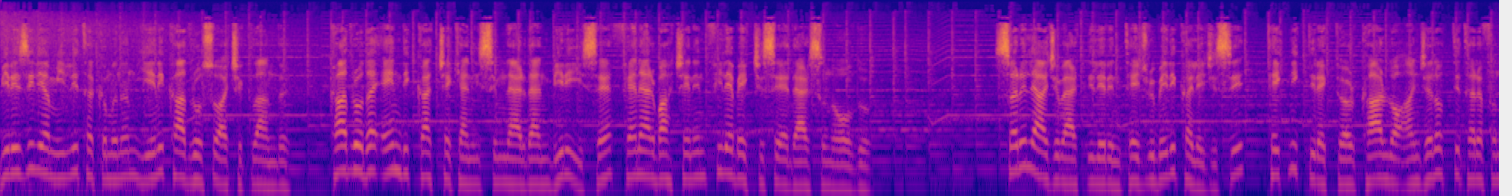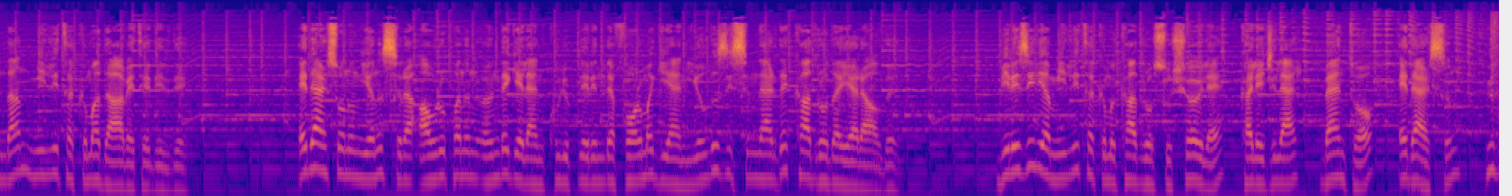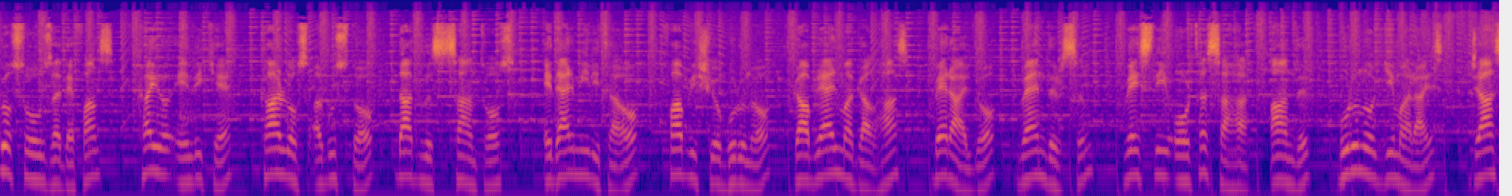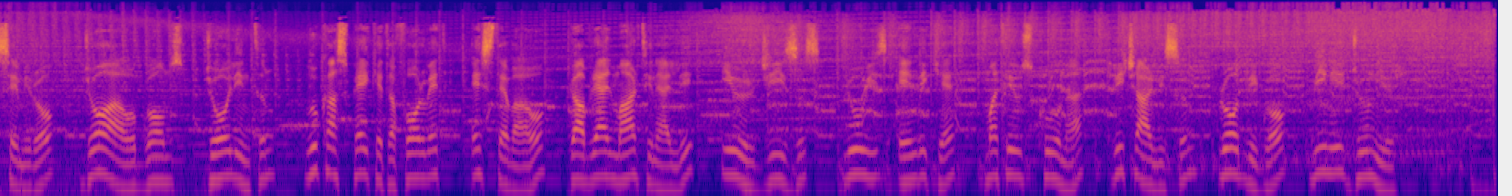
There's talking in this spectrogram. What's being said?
Brezilya milli takımının yeni kadrosu açıklandı. Kadroda en dikkat çeken isimlerden biri ise Fenerbahçe'nin file bekçisi Ederson oldu. Sarı lacivertlilerin tecrübeli kalecisi, teknik direktör Carlo Ancelotti tarafından milli takıma davet edildi. Ederson'un yanı sıra Avrupa'nın önde gelen kulüplerinde forma giyen yıldız isimler de kadroda yer aldı. Brezilya milli takımı kadrosu şöyle, kaleciler, Bento, Ederson, Hugo Souza defans, Caio Henrique, Carlos Augusto, Douglas Santos, Eder Militao, Fabricio Bruno, Gabriel Magalhaes, Beraldo, Wenderson, Wesley orta saha, Ander, Bruno Guimaraes, Casemiro, Joao Gomes, Joelinton, Lucas Paqueta forvet, Estevao, Gabriel Martinelli, Iur Jesus, Luis Enrique, Mateus Cunha, Richarlison, Rodrigo, Vini Jr.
